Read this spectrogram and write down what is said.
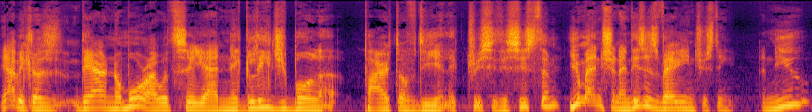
Yeah, because they are no more, I would say, a negligible part of the electricity system. You mentioned, and this is very interesting, a new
